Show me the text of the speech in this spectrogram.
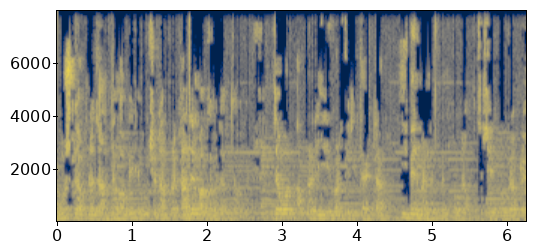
অবশ্যই আপনার জানতে হবে এবং সেটা আপনার কাজের মাধ্যমে জানতে হবে। যেমন আপনার এই ইউনিভার্সিটিতে একটা ইভেন্ট ম্যানেজমেন্ট প্রোগ্রাম আছে, সেই প্রোগ্রামে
